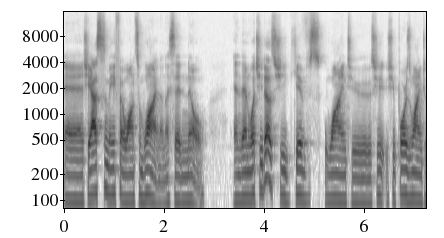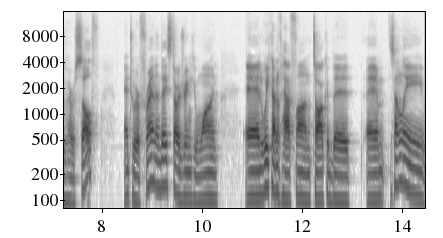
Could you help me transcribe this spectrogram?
And she asks me if I want some wine, and I said no. And then what she does, she gives wine to she she pours wine to herself and to her friend, and they start drinking wine, and we kind of have fun, talk a bit, and suddenly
